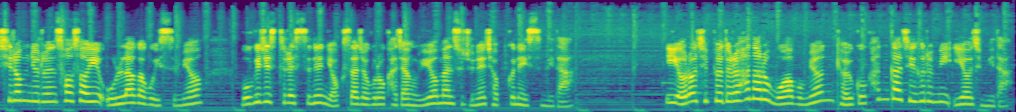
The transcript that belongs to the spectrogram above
실업률은 서서히 올라가고 있으며 모기지 스트레스는 역사적으로 가장 위험한 수준에 접근해 있습니다. 이 여러 지표들을 하나로 모아보면 결국 한 가지 흐름이 이어집니다.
